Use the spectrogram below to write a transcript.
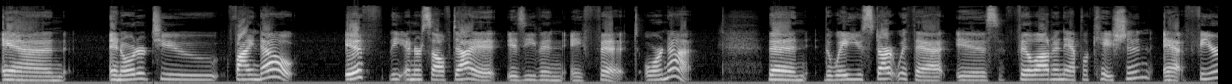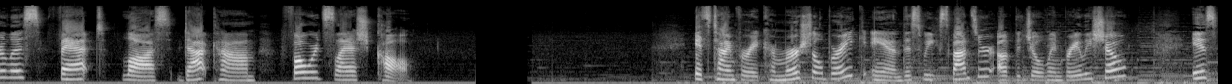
And in order to find out if the inner self diet is even a fit or not. Then the way you start with that is fill out an application at fearlessfatloss.com forward slash call. It's time for a commercial break, and this week's sponsor of the JoLynn Braley Show is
